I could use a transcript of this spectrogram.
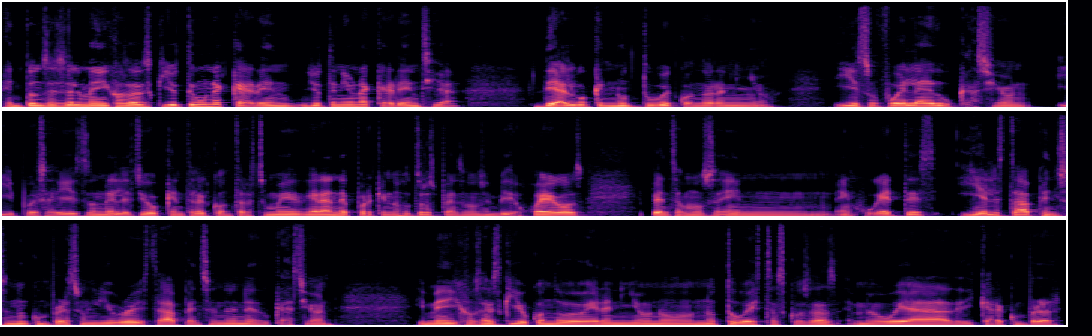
Entonces él me dijo, sabes que yo, tengo una caren yo tenía una carencia de algo que no tuve cuando era niño. Y eso fue la educación. Y pues ahí es donde les digo que entra el contraste muy grande porque nosotros pensamos en videojuegos, pensamos en, en juguetes y él estaba pensando en comprarse un libro y estaba pensando en educación. Y me dijo, sabes que yo cuando era niño no, no, tuve estas cosas, me voy a dedicar a comprar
